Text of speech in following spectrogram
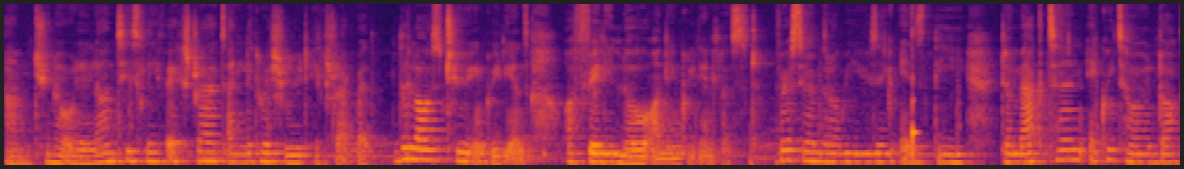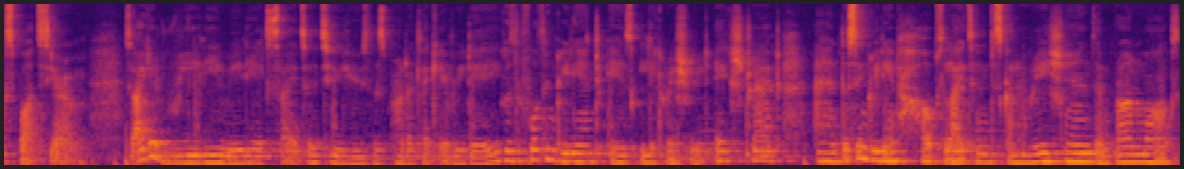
um, tuna oleolanthus leaf extract, and licorice root extract, but the last two ingredients are fairly low on the ingredient list. First serum that I'll be using is the Dermactin Equatone Dark Spot Serum. So I get really, really excited to use this product like every day because the fourth ingredient is licorice root extract and this ingredient helps lighten discolorations and brown marks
